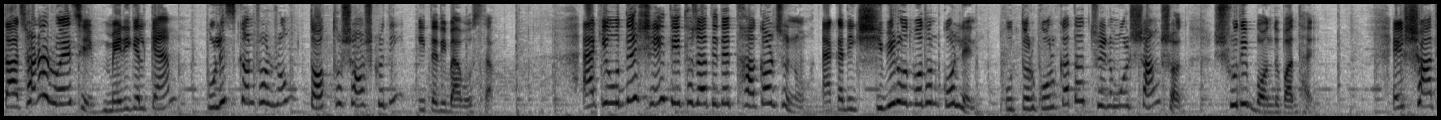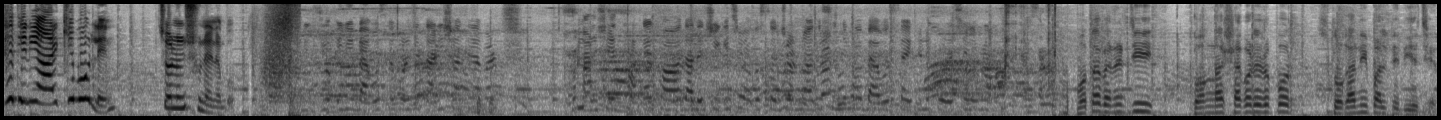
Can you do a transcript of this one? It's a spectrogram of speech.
তাছাড়া রয়েছে medical camp, police control room, তথ্য সংস্কৃতি ইত্যাদি ব্যবস্থা। একই উদ্দেশ্যে তীর্থযাত্রীদের থাকার জন্য একাধিক শিবির উদ্বোধন করলেন উত্তর কলকাতার তৃণমূল সাংসদ সুদীপ বন্দ্যোপাধ্যায়। এর সাথে তিনি আর কি বললেন? চলুন শুনে নেব। ব্যবস্থা করেছে তারই সাথে আবার মানুষের থাকা খাওয়া তাদের চিকিৎসা ব্যবস্থার জন্য এত সুন্দরভাবে ব্যবস্থা এখানে করেছে মমতা ব্যানার্জি গঙ্গাসাগরের ওপর স্লোগানই পাল্টে দিয়েছেন।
